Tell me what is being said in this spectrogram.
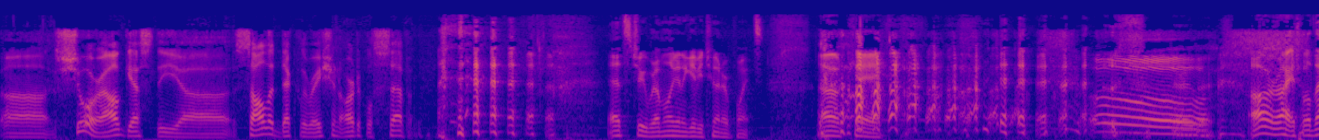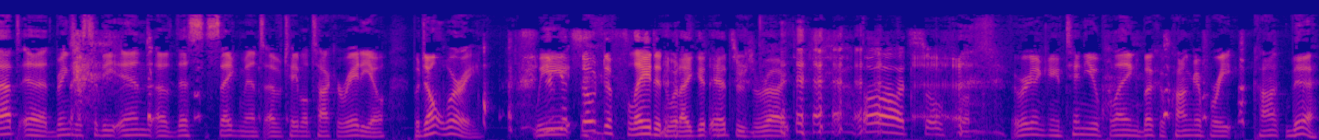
Uh, sure, I'll guess the uh, Solid Declaration, Article 7. That's true, but I'm only going to give you 200 points. Okay. oh. All right. Well, that uh, brings us to the end of this segment of Table Talk Radio. But don't worry. We You get so deflated when I get answers right. oh, it's so fun. We're going to continue playing Book of Concord, Con- bleh,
